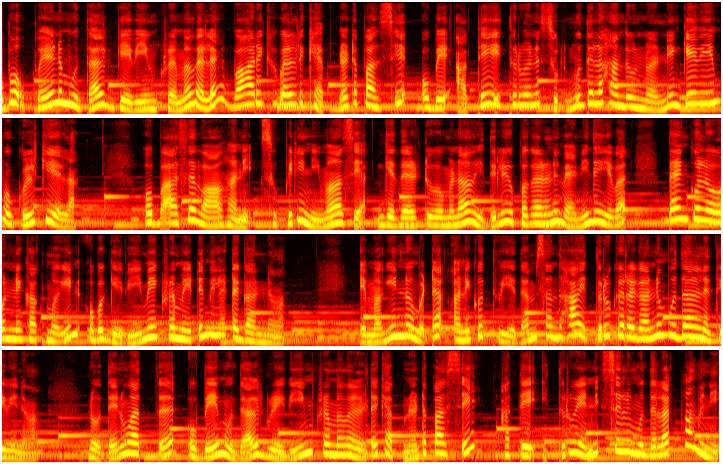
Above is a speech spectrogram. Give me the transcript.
ඔබ උපයන මුදල් ගෙවීම් ක්‍රමවල වාරිකවලට කැප්නට පස්සේ ඔබේ අතේ ඉතුරුවන සුළුමුදල හඳුන්වන්නේ ගෙවීම් මුකුල් කියලා. ඔබ ආස වාහනි සුපිරි නිවාසයක් ගෙදරටුවමනා විදුලි උපකරන වැනි දේවල් බැංකුලෝන් එකක් මගින් ඔබ ගෙවීමේ ක්‍රමයට මිලට ගන්නවා. එමගින් ඔබට අනිකුත් වියදම් සඳහා ඉතුරු කරගන්න මුදල් නැති වෙනවා. නොදැනුවත්ව ඔබේ මුදල් ග්‍රවීම් ක්‍රමවලට කැපුණට පස්සේ අතේ ඉතුරු එන්නේ සිළු මුදලක් පමණි.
